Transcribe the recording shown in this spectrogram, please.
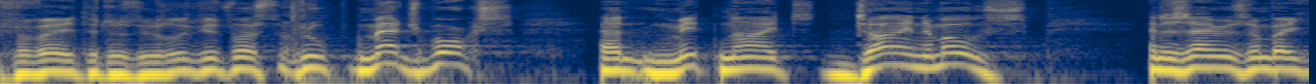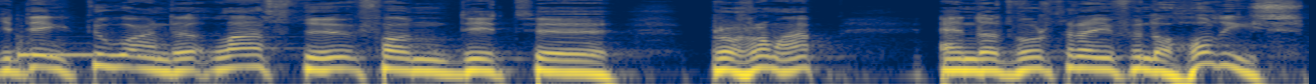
even weten natuurlijk. Dit was de groep Matchbox en Midnight Dynamo's. En dan zijn we zo'n beetje denk toe aan de laatste van dit eh, programma. En dat wordt er een van de Hollies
